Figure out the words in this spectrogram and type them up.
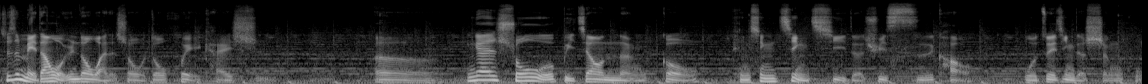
就是每当我运动完的时候，我都会开始。呃，应该说，我比较能够平心静气的去思考我最近的生活，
